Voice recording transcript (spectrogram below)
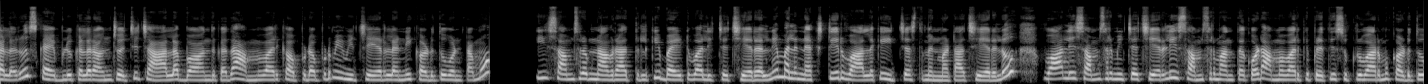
colour sky blue colour అంచు వచ్చి చాలా బాగుంది కదా. అమ్మవారికి అప్పుడప్పుడు మేము ఈ చీరలన్నీ కడుతూ ఉంటాము. ఈ సంవత్సరం నవరాత్రులకి బయట వాళ్ళు ఇచ్చే చీరల్ని మళ్ళీ నెక్స్ట్ ఇయర్ వాళ్ళకే ఇచ్చేస్తామన్నమాట ఆ చీరలు. వాళ్ళు ఈ సంవత్సరం ఇచ్చే చీరలు ఈ సంవత్సరం అంతా కూడా అమ్మవారికి ప్రతి శుక్రవారం కడుతూ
